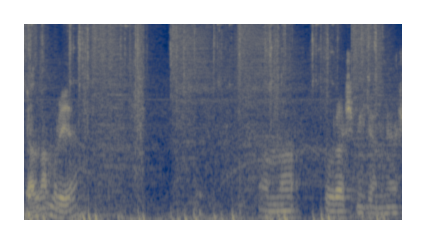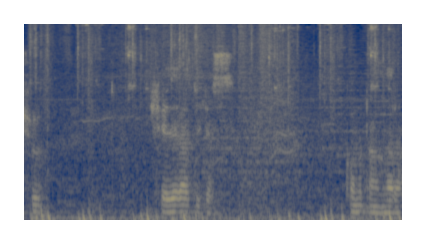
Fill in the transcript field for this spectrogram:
Gel lan buraya. Onunla uğraşmayacağım ya şu şeyleri atacağız. Komutanlara.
